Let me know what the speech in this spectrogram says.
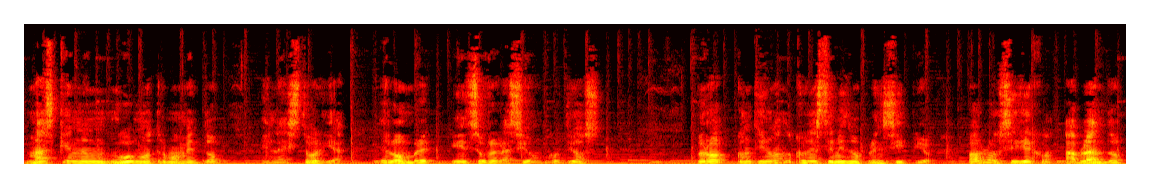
más que en ningún otro momento en la historia del hombre y en su relación con Dios. Pero continuando con este mismo principio, Pablo sigue hablando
